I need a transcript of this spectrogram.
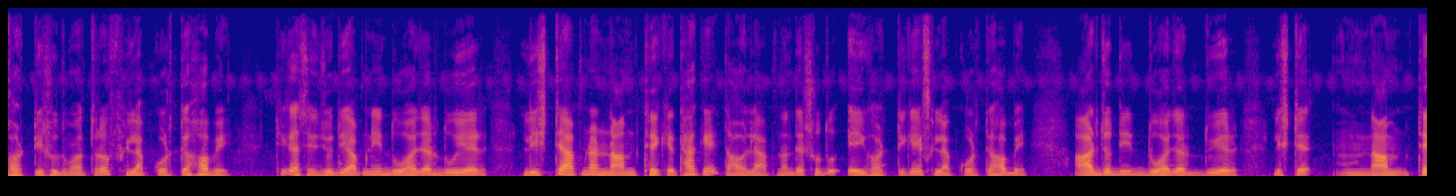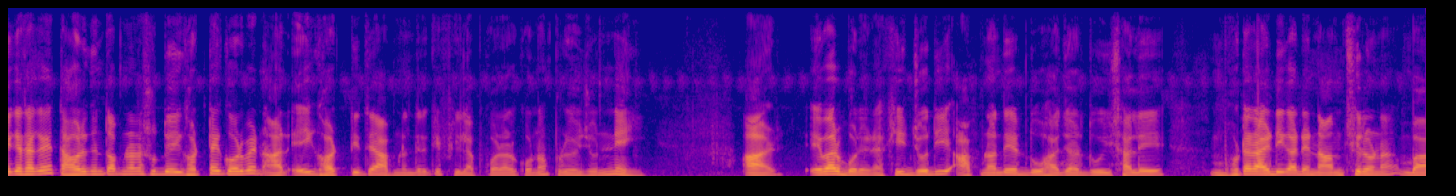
ঘরটি শুধুমাত্র ফিল আপ করতে হবে, ঠিক আছে? যদি আপনি দু হাজার দুইয়ের লিস্টে আপনার নাম থেকে থাকে, তাহলে আপনাদের শুধু এই ঘরটিকেই ফিল আপ করতে হবে। আর যদি দু হাজার দুইয়ের লিস্টে নাম থেকে থাকে, তাহলে কিন্তু আপনারা শুধু এই ঘরটাই করবেন, আর এই ঘরটিতে আপনাদেরকে ফিল আপ করার কোনো প্রয়োজন নেই। আর এবার বলে রাখি, যদি আপনাদের দু হাজার দুই সালে ভোটার আইডি কার্ডে নাম ছিল না, বা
